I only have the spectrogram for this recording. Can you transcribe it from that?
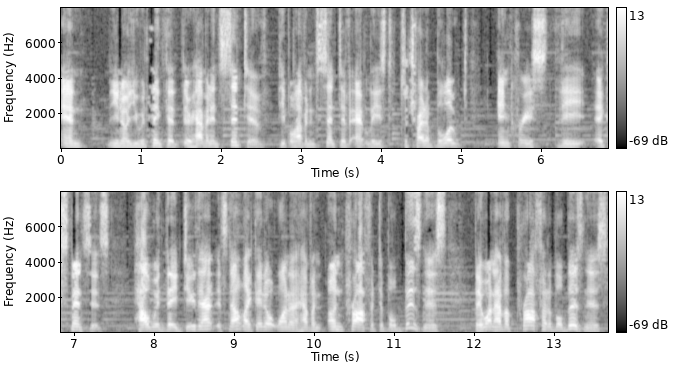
And, you know, you would think that they have an incentive, people have an incentive at least, to try to bloat, increase the expenses. How would they do that? It's not like they don't want to have an unprofitable business. They want to have a profitable business,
